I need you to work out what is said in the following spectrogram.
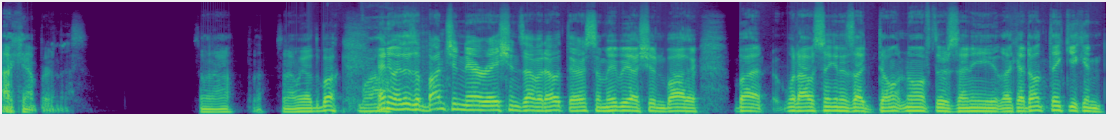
"I can't burn this." So now, so now we have the book. Wow. Anyway, there's a bunch of narrations of it out there, so maybe I shouldn't bother. But what I was thinking is, I don't know if there's any like I don't think you can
